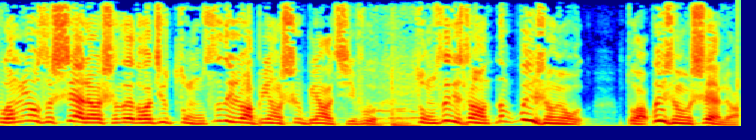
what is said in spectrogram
我们要是善良实在的话，就总是得让别人受别人欺负，总是得上。那为什么要对吧？为什么要善良？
